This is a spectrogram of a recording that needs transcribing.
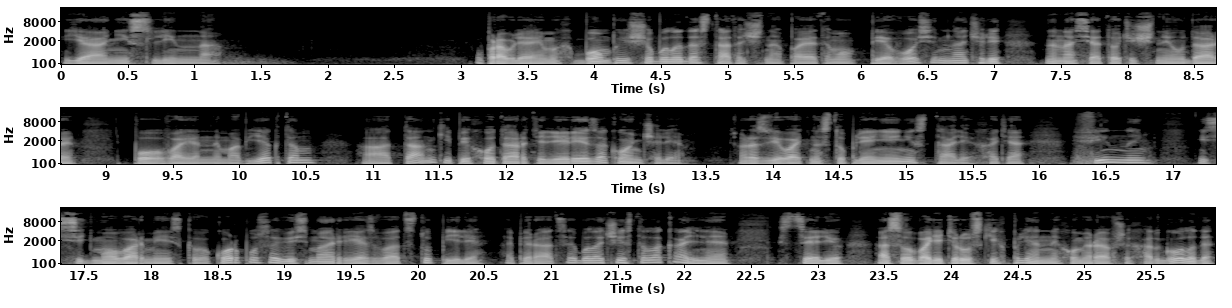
Янислинна. Управляемых бомб еще было достаточно, поэтому П-8 начали, нанося точечные удары по военным объектам, а танки, пехота артиллерия закончили. Развивать наступление не стали, хотя финны из 7-го армейского корпуса весьма резво отступили. Операция была чисто локальная, с целью освободить русских пленных, умиравших от голода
